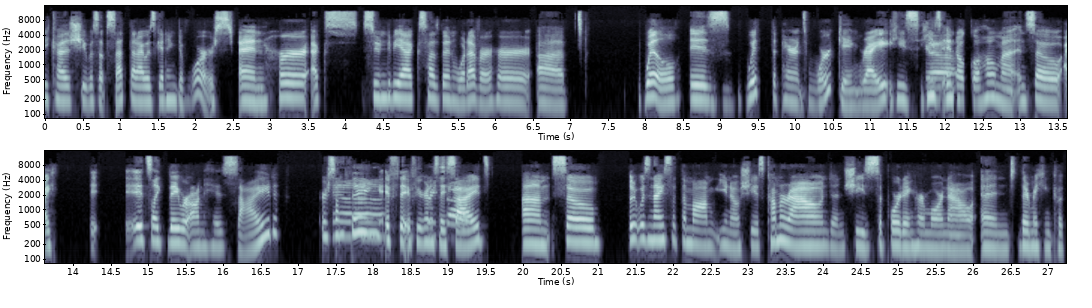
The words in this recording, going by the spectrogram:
because she was upset that I was getting divorced and her ex soon to be ex husband whatever her uh will is mm-hmm. with the parents working right he's he's yeah. in Oklahoma and so I it, it's like they were on his side or something yeah, if they, if you're going to say sad. sides um so it was nice that the mom you know she has come around and she's supporting her more now and they're making cook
